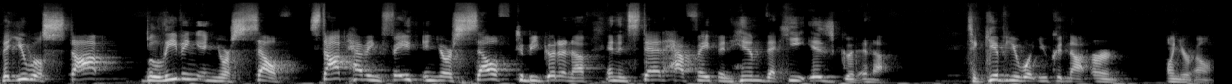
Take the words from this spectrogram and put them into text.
That you will stop believing in yourself, stop having faith in yourself to be good enough, and instead have faith in Him that He is good enough to give you what you could not earn on your own.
